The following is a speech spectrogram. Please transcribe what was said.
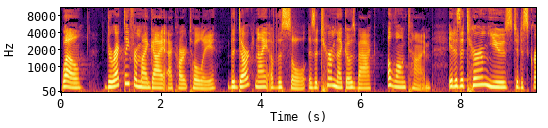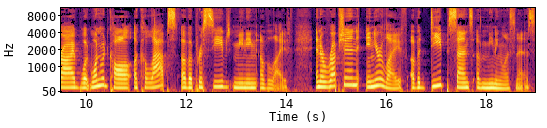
Well, directly from my guy Eckhart Tolle, the dark night of the soul is a term that goes back a long time. It is a term used to describe what one would call a collapse of a perceived meaning of life an eruption in your life of a deep sense of meaninglessness.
